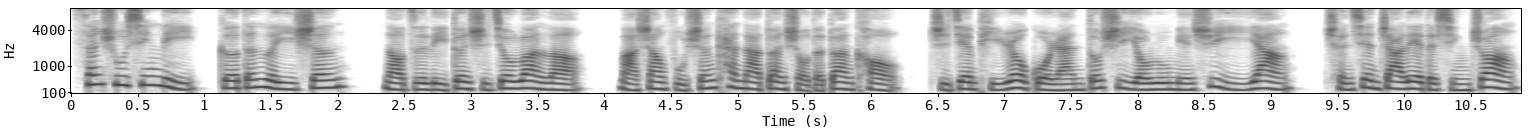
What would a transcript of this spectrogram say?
三叔心里咯噔了一声。脑子里顿时就乱了，马上俯身看那断手的断口，只见皮肉果然都是犹如棉絮一样，呈现炸裂的形状。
